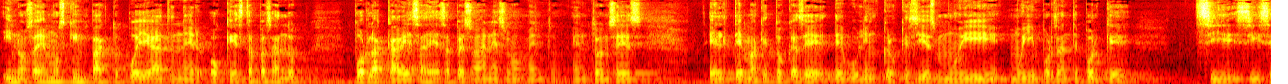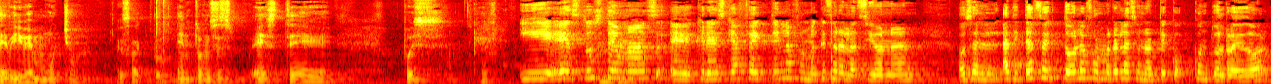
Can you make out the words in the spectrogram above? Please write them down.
y no sabemos qué impacto puede llegar a tener o qué está pasando por la cabeza de esa persona en ese momento. Entonces, el tema que tocas de, de bullying creo que sí es muy, muy importante porque sí, sí se vive mucho. Exacto. Entonces, este, pues... ¿Y estos temas eh, crees que afecten la forma en que se relacionan? O sea, ¿a ti te afectó la forma de relacionarte con, tu alrededor,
